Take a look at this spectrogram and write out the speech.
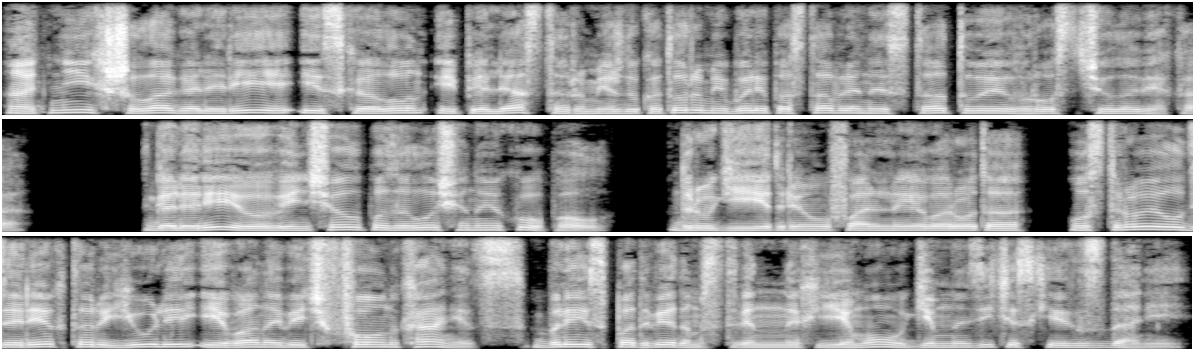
От них шла галерея из колонн и пилястр, между которыми были поставлены статуи в рост человека. Галерею венчал позолоченный купол. Другие триумфальные ворота устроил директор Юлий Иванович фон Канец близ подведомственных ему гимназических зданий.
